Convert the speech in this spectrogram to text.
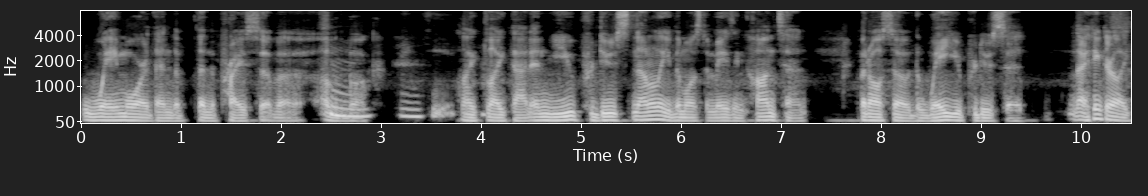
way more than the, than the price of a, of a Hmm. book Thank you. like, like that. And you produce not only the most amazing content, but also the way you produce it. I think there are like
